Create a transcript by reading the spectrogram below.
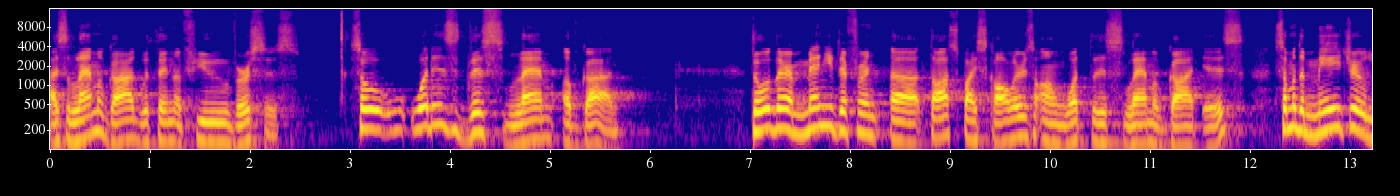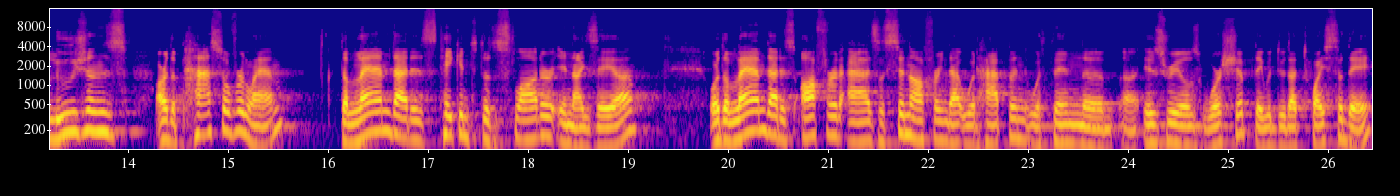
as the Lamb of God within a few verses. So, what is this Lamb of God? Though there are many different uh, thoughts by scholars on what this Lamb of God is, some of the major allusions are the Passover lamb, the lamb that is taken to the slaughter in Isaiah, or the lamb that is offered as a sin offering that would happen within the, uh, Israel's worship. They would do that twice a day.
